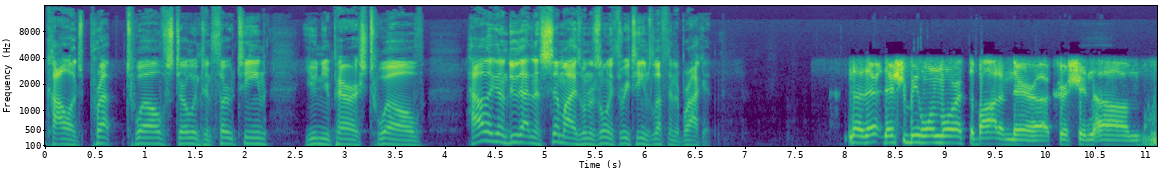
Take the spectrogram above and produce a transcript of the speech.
College Prep 12, Sterlington 13, Union Parish 12. How are they going to do that in the semis when there's only three teams left in the bracket? No, there there should be one more at the bottom there, uh, Christian. Um,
